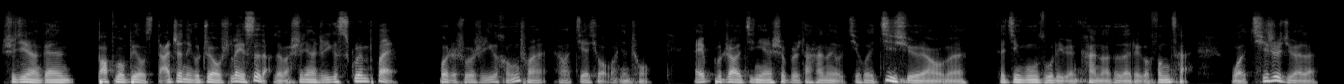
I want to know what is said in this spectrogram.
实际上跟 Buffalo Bills 达阵那个 drill 是类似的，对吧？实际上是一个 screen play，或者说是一个横传，然后接球往前冲。哎，不知道今年是不是他还能有机会继续让我们在进攻组里边看到他的这个风采？我其实觉得，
